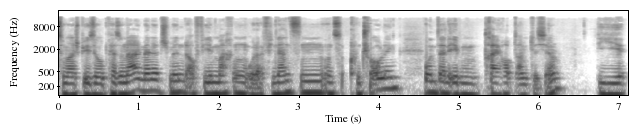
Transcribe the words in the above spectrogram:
zum Beispiel so Personalmanagement auch viel machen oder Finanzen und so Controlling. Und dann eben drei Hauptamtliche, die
